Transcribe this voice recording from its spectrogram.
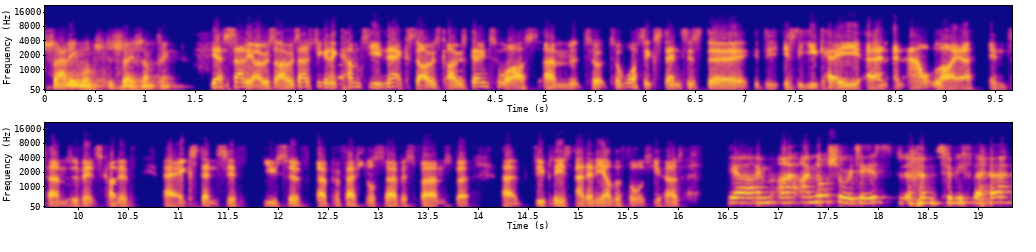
Sally wants to say something. Yes, Sally, I was I was actually going to come to you next. I was I was going to ask um, to to what extent is the is the UK an, an outlier in terms of its kind of uh, extensive use of uh, professional service firms? But uh, do please add any other thoughts you had. Yeah, I'm I, am not sure it is. to be fair,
